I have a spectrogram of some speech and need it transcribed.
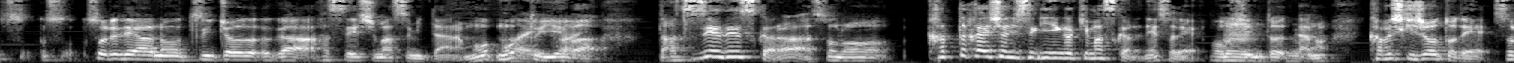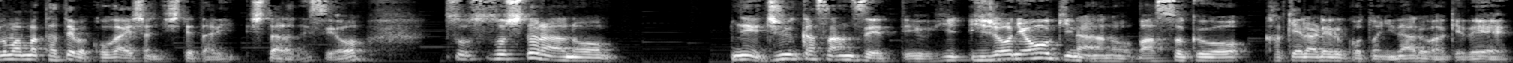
そそれであの、追徴が発生しますみたいな。も、もっと言えば、はいは脱税ですから、その、買った会社に責任が来ますからね、それ。法人と、うんうんあの、株式譲渡で、そのまま例えば子会社にしてたりしたらですよ。そ、そしたらあの、ね、重加算税っていうひ非常に大きなあの罰則をかけられることになるわけで、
